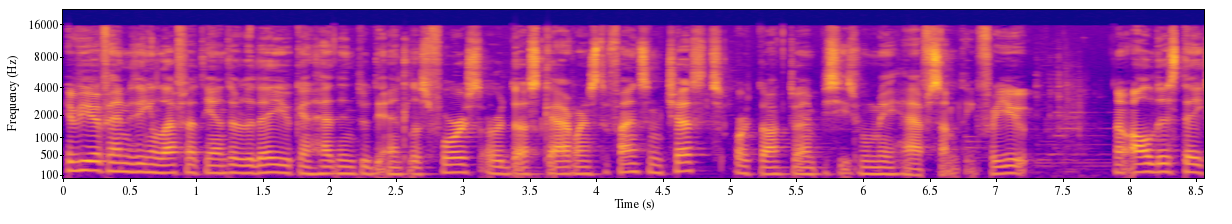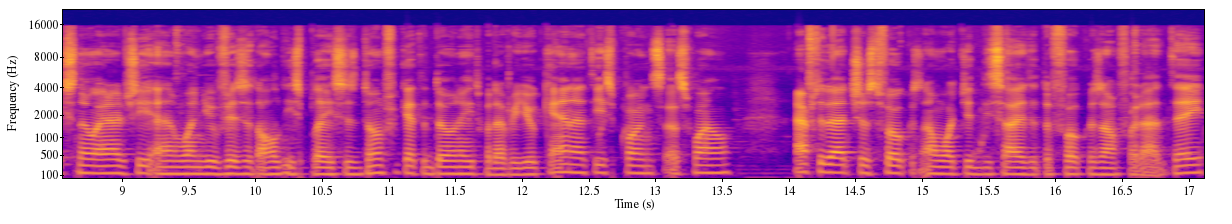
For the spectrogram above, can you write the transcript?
If you have anything left at the end of the day, you can head into the Endless Forest or Dust Caverns to find some chests or talk to NPCs who may have something for you. Now all this takes no energy and when you visit all these places don't forget to donate whatever you can at these points as well. After that just focus on what you decided to focus on for that day,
